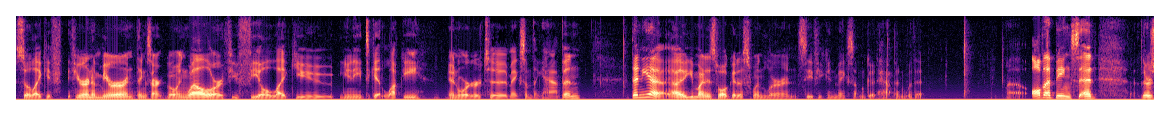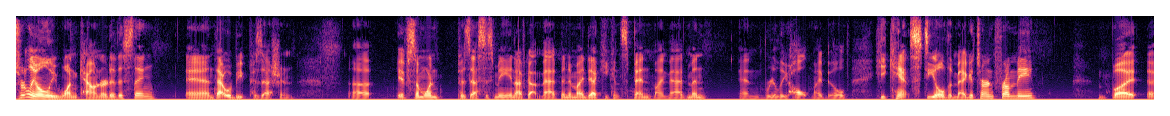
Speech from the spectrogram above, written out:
So like if, if you're in a mirror and things aren't going well, or if you feel like you you need to get lucky in order to make something happen, then yeah, uh, you might as well get a swindler and see if you can make something good happen with it. Uh, all that being said, there's really only one counter to this thing, and that would be possession. Uh, if someone possesses me and I've got Madman in my deck, he can spend my Madman and really halt my build. He can't steal the Megaturn from me, but uh,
